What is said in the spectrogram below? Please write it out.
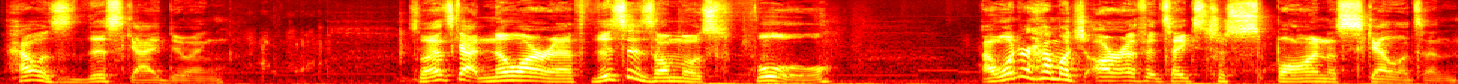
How is this guy doing? So that's got no RF. This is almost full. I wonder how much RF it takes to spawn a skeleton.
